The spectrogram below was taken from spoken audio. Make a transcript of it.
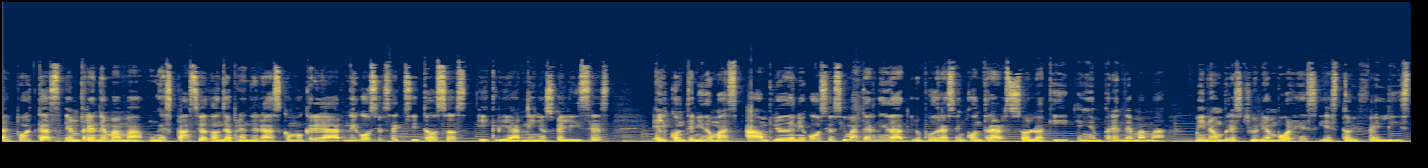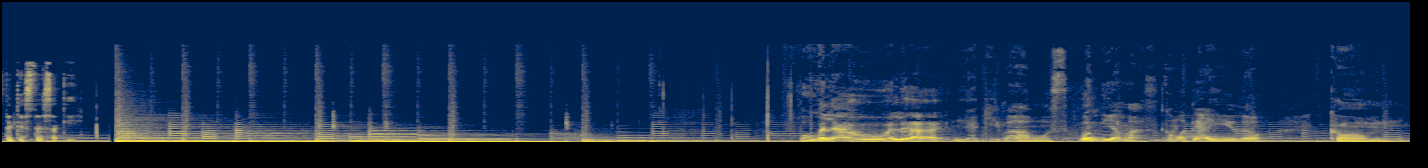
al podcast Emprende Mamá, un espacio donde aprenderás cómo crear negocios exitosos y criar niños felices. El contenido más amplio de negocios y maternidad lo podrás encontrar solo aquí en Emprende Mamá. Mi nombre es Julian Borges y estoy feliz de que estés aquí. Hola, hola, y aquí vamos, un día más. ¿Cómo te ha ido con,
